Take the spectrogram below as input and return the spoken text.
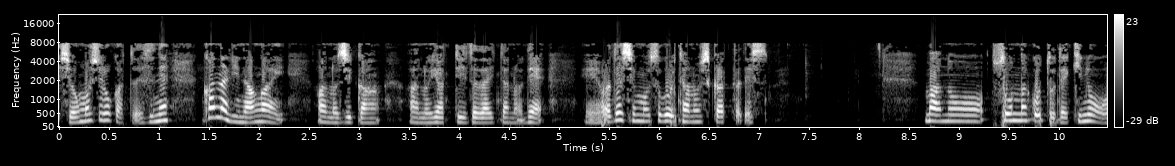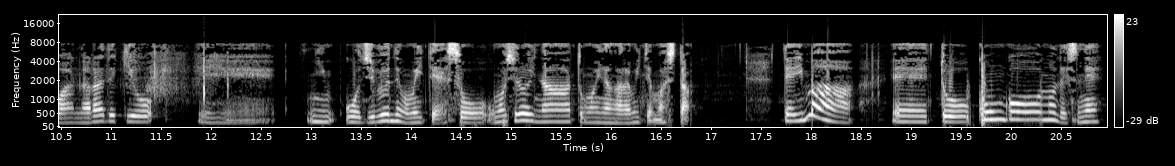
し、面白かったですね。かなり長い、あの時間、あの、やっていただいたので、えー私もすごい楽しかったです。まあ、あの、そんなことで昨日は奈良出来を、えーに、を自分でも見て、そう、面白いなぁと思いながら見てました。で、今、えっ、と、今後のですね、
